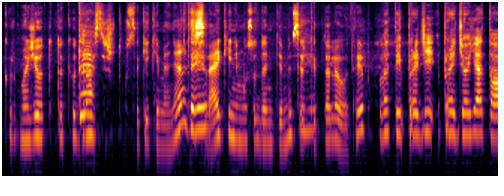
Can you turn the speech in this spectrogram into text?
Kur mažiau tokių drastiškų, sakykime, ne, sveikinimų su dantimis taip. ir taip. toliau, taip? Va tai pradži, pradžioje to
